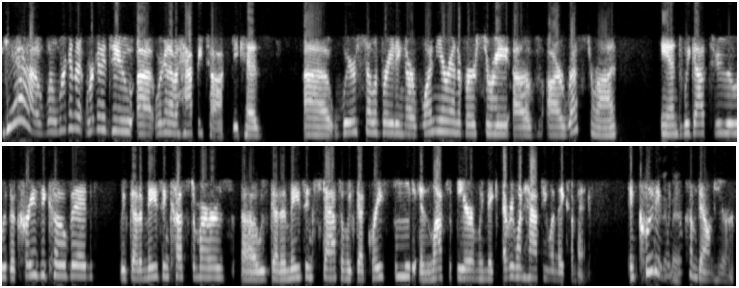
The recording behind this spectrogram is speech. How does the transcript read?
Yeah. Well, we're gonna we're gonna do uh, we're gonna have a happy talk because uh, we're celebrating our one year anniversary of our restaurant, and we got through the crazy COVID. We've got amazing customers. Uh, we've got amazing staff, and we've got great food and lots of beer, and we make everyone happy when they come in, including when minute. you come down here.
